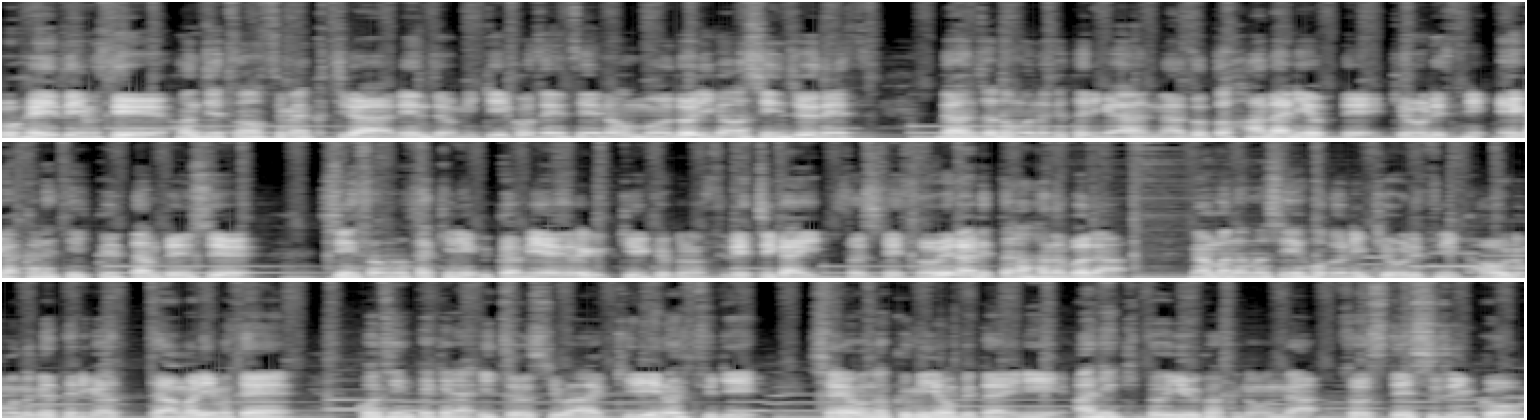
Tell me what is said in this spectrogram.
おはようございます。本日のおすすめはこちら、レンジョミキイコ先生の戻り川真珠です。男女の物語が謎と花によって強烈に描かれていく短編集。真相の先に浮かび上がる究極のすれ違い、そして添えられた花々。生々しいほどに強烈に香る物語がたまりません。個人的な一押しは、霧の棺、社用の組を舞台に、兄貴と遊郭の女、そして主人公、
